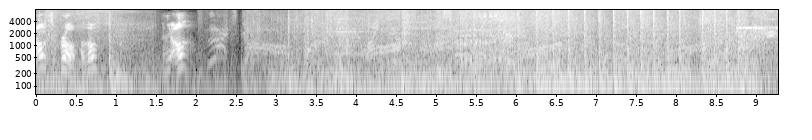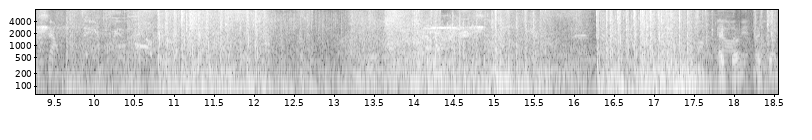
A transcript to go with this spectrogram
out, bro. Hello? Can you out? Nice one, nice one.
